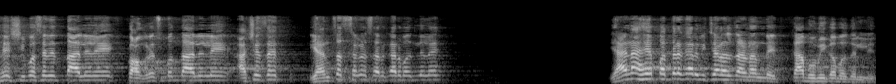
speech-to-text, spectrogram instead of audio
हे शिवसेनेतनं आलेले काँग्रेसमधनं आलेले असेच आहेत. यांचंच सगळं सरकार बदलेलं आहे. यांना हे पत्रकार विचारायला जाणार नाहीत का भूमिका बदललीत?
